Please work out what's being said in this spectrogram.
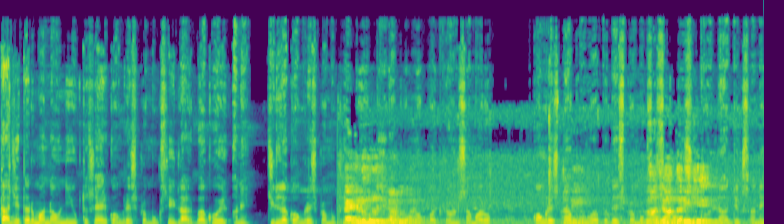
તાજેતરમાં નવનિયુક્ત શહેર કોંગ્રેસ પ્રમુખ શ્રી લાલબા ગોયલ અને જિલ્લા કોંગ્રેસ પ્રમુખ પદગ્રહણ સમારોહ. કોંગ્રેસના પૂર્વ પ્રદેશ પ્રમુખ ગોયલના અધ્યક્ષસ્થાને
